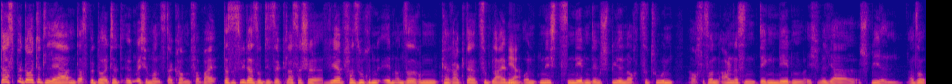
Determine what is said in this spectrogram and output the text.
das bedeutet Lärm, das bedeutet, irgendwelche Monster kommen vorbei. Das ist wieder so diese klassische, wir versuchen in unserem Charakter zu bleiben ja. und nichts neben dem Spiel noch zu tun. Auch so ein Arneson-Ding neben, ich will ja spielen. Also,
